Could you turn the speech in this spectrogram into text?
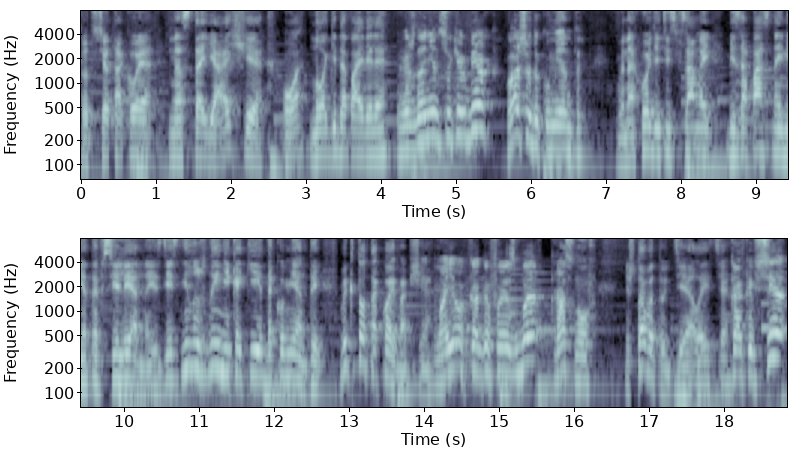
Тут все такое настоящее. О, ноги добавили. Гражданин Цукерберг, ваши документы. Вы находитесь в самой безопасной метавселенной. Здесь не нужны никакие документы. Вы кто такой вообще? Майор КГФСБ Краснов. И что вы тут делаете? Как и все,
